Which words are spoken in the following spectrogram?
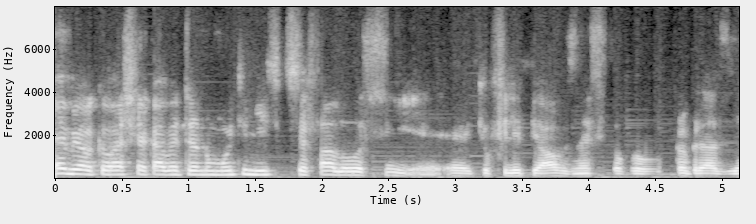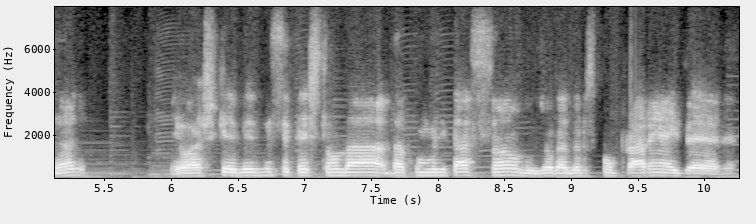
É, meu, que eu acho que acaba entrando muito nisso que você falou, assim, é, é, que o Felipe Alves, né, citou pro, pro Graziani, eu acho que é mesmo essa questão da, da comunicação, dos jogadores comprarem a ideia, né?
